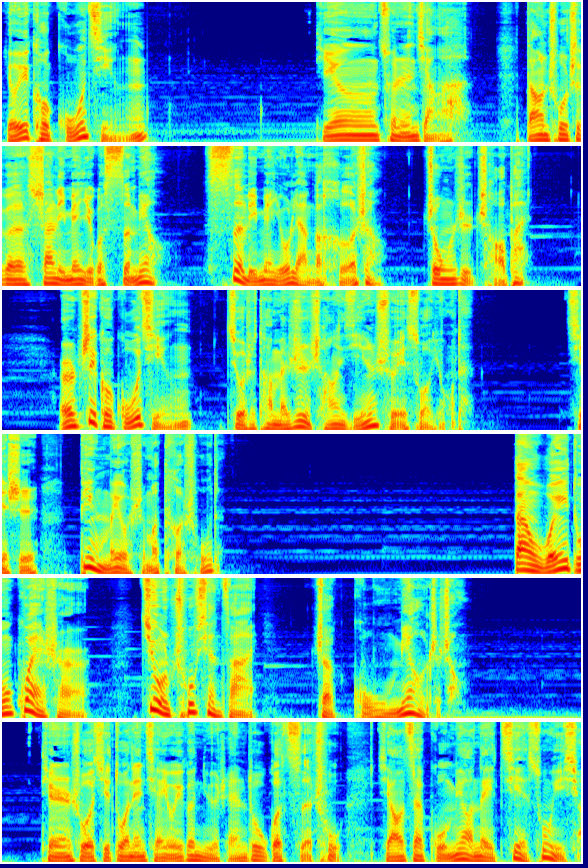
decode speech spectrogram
有一口古井。听村人讲啊。当初这个山里面有个寺庙，寺里面有两个和尚，终日朝拜，而这个古井就是他们日常饮水所用的。其实并没有什么特殊的，但唯独怪事儿就出现在这古庙之中。听人说起，多年前有一个女人路过此处，想要在古庙内借宿一宿，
